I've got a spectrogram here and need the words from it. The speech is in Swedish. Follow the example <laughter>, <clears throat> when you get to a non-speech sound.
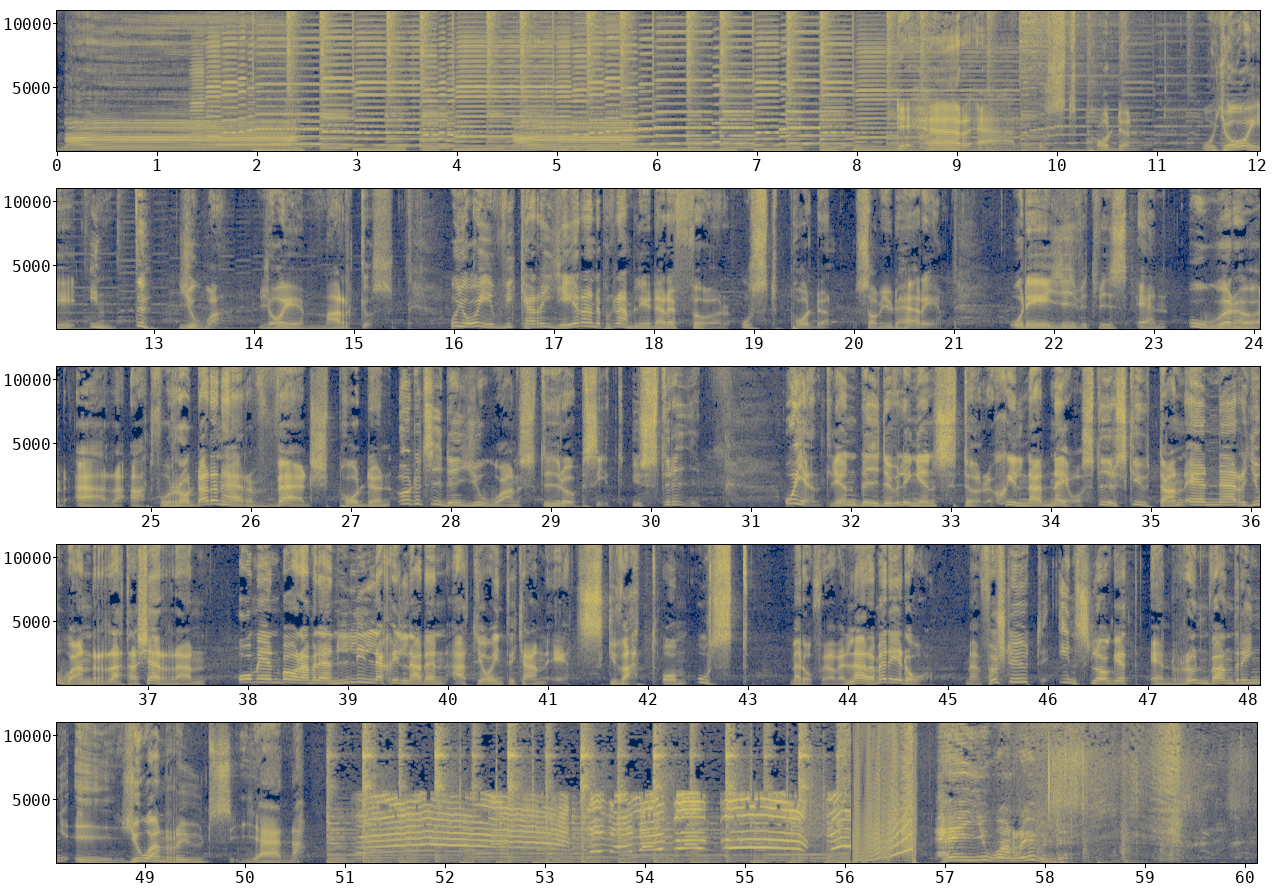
Det här är Ostpodden. Och jag är inte Johan. Jag är Marcus. Och jag är vikarierande programledare för Ostpodden, som ju det här är. Och det är givetvis en oerhörd ära att få rodda den här världspodden under tiden Johan styr upp sitt ysteri. Och egentligen blir det väl ingen större skillnad när jag styr skutan än när Johan rattar kärran om än bara med den lilla skillnaden att jag inte kan ett skvatt om ost. Men då får jag väl lära mig det då. Men först ut inslaget En rundvandring i Johan Ruds hjärna. Hej Johan Rud!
